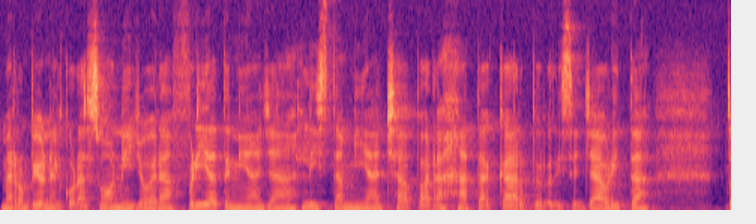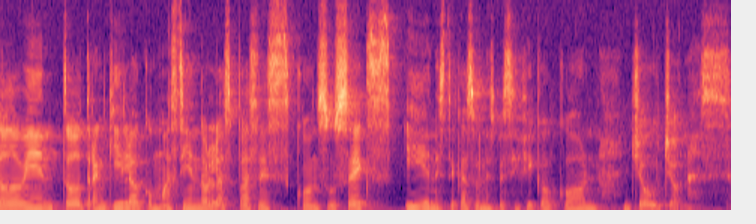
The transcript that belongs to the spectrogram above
me rompió en el corazón y yo era fría, tenía ya lista mi hacha para atacar, pero dice ya ahorita todo bien, todo tranquilo, como haciendo las paces con sus ex y en este caso en específico con Joe Jonas.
